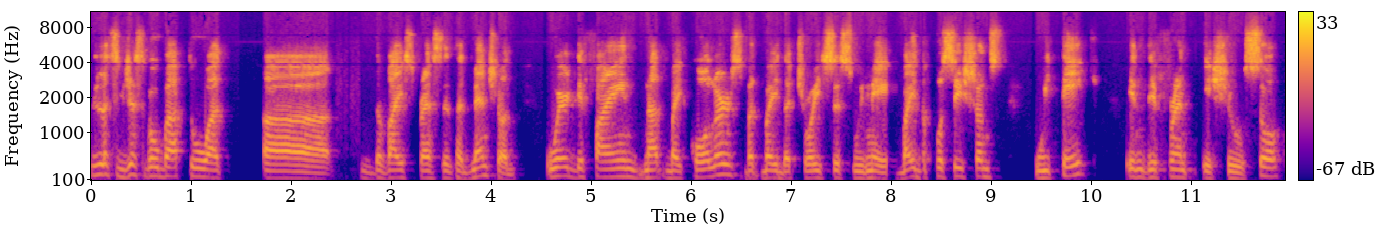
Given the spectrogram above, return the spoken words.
let's just go back to what uh, the vice president had mentioned we're defined not by colors but by the choices we make, by the positions we take in different issues. So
